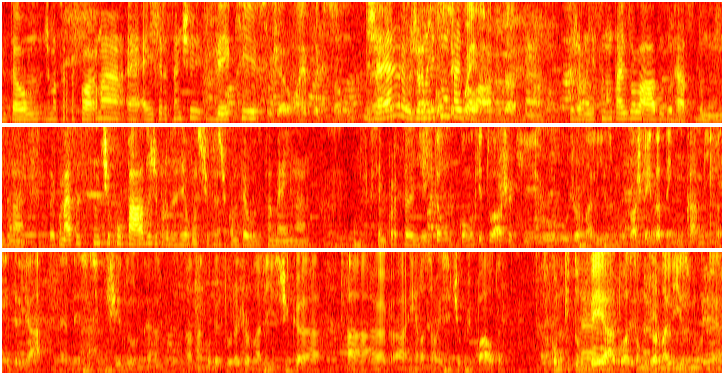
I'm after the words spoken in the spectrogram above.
Então, de uma certa forma, é, é interessante ver que... Isso gera uma reflexão, né? Gera, o jornalista não está isolado. Né? O jornalista não está isolado do resto do mundo, né? Ele começa a se sentir culpado de produzir alguns tipos de conteúdo também, né? Acho que isso é importante. E então, como que tu acha que o, o jornalismo, eu acho que ainda tem um caminho a se trilhar, né, nesse sentido, né, na, na, cobertura jornalística a, a, em relação a esse tipo de pauta? Como que tu vê a atuação do jornalismo né,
